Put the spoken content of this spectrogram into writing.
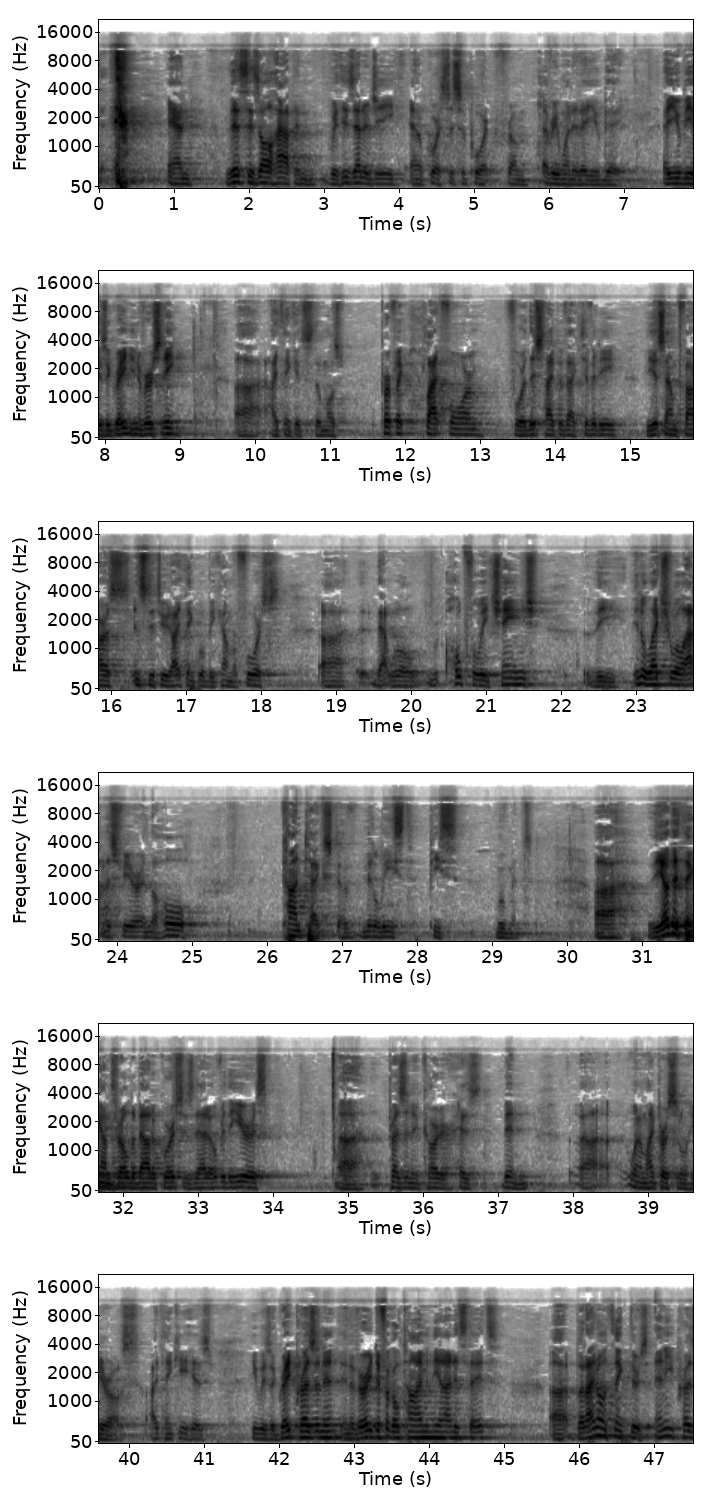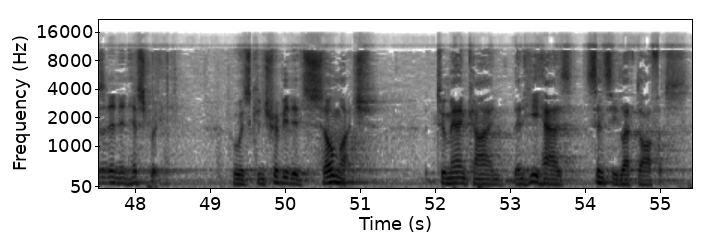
and this has all happened with his energy and, of course, the support from everyone at AUB. AUB is a great university. Uh, I think it's the most perfect platform for this type of activity. The Issam Fares Institute, I think, will become a force uh, that will hopefully change the intellectual atmosphere and the whole context of Middle East peace movements. Uh, the other thing I'm thrilled about, of course, is that over the years, uh, President Carter has been uh, one of my personal heroes. I think he has, he was a great president in a very difficult time in the United States. Uh, but I don't think there's any president in history who has contributed so much to mankind than he has since he left office.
